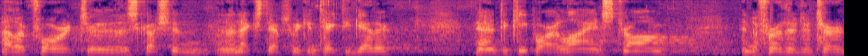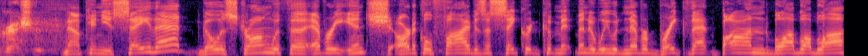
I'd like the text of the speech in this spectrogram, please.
I look forward to the discussion and the next steps we can take together and to keep our alliance strong and to further deter aggression. Now, can you say that? Go as strong with uh, every inch. Article 5 is a sacred commitment and we would never break that bond, blah, blah, blah.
